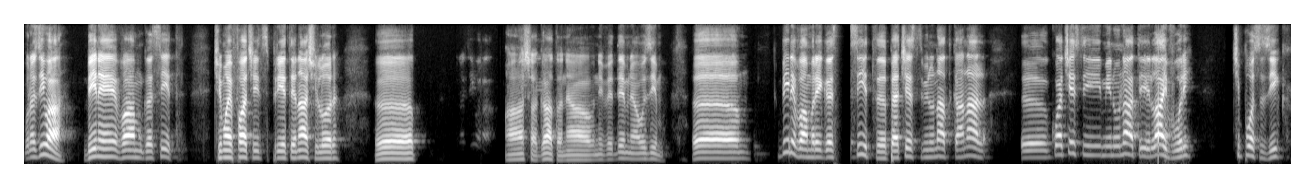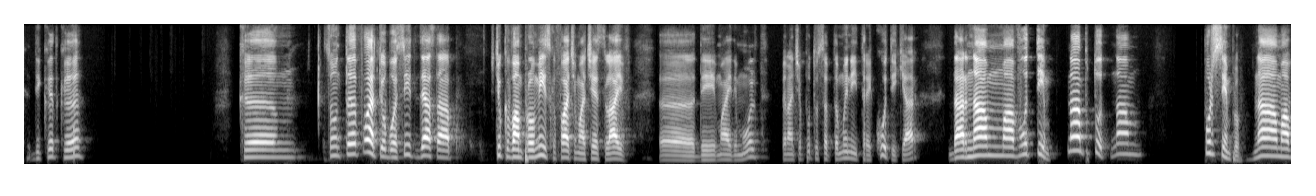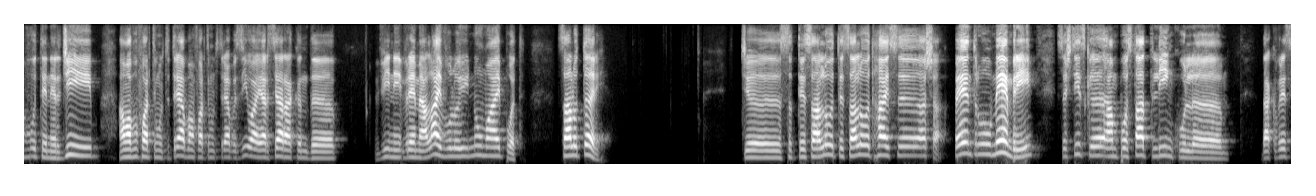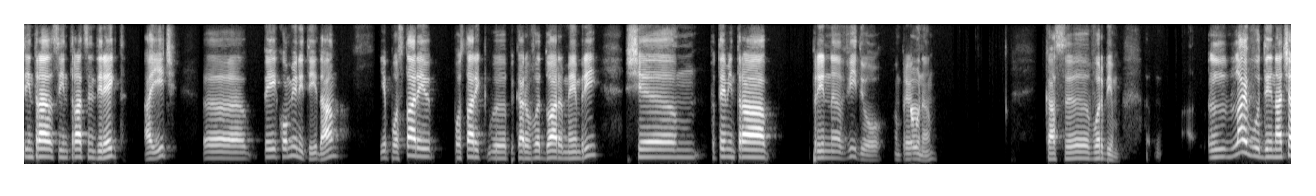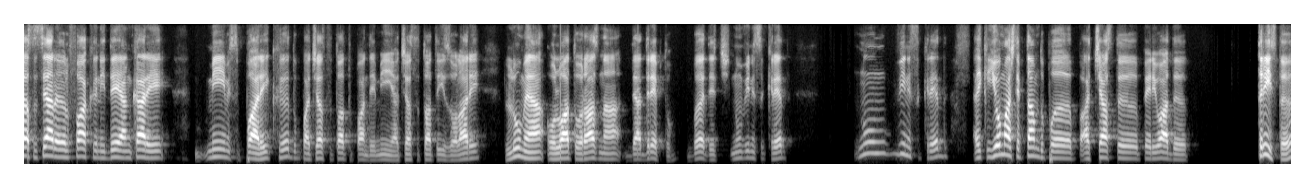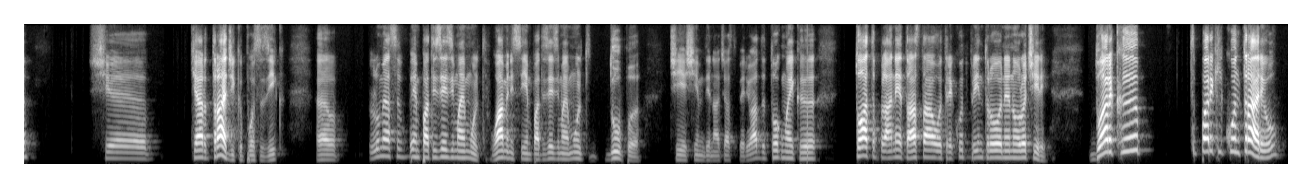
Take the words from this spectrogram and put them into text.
Bună ziua! Bine v-am găsit! Ce mai faceți, prietenașilor? Uh, așa, gata, ne, ne vedem, ne auzim. Uh, bine v-am regăsit pe acest minunat canal, uh, cu aceste minunate live-uri. Ce pot să zic decât că că sunt foarte obosit, de asta știu că v-am promis că facem acest live de mai de mult, pe la începutul săptămânii trecute chiar, dar n-am avut timp. N-am putut, n-am pur și simplu. N-am avut energie, am avut foarte multă treabă, am foarte multă treabă ziua, iar seara când vine vremea live-ului, nu mai pot. Salutări! Să te salut, te salut, hai să așa. Pentru membrii, să știți că am postat linkul dacă vreți să, intra, să intrați în direct aici, uh, pe community, da? E postare, postare uh, pe care o văd doar membrii și um, putem intra prin video împreună ca să vorbim. Live-ul din această seară îl fac în ideea în care mie mi se pare că după această toată pandemie, această toată izolare, lumea a luat o razna de-a dreptul. Bă, deci nu vine să cred. Nu vine să cred. Adică eu mă așteptam după această perioadă tristă și chiar tragică, pot să zic, uh, lumea să empatizeze mai mult, oamenii să empatizeze mai mult după ce ieșim din această perioadă, tocmai că toată planeta asta a trecut printr-o nenorocire. Doar că se pare că e contrariu Ă,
